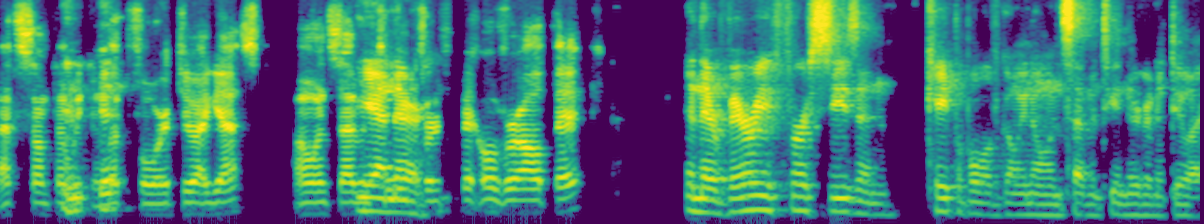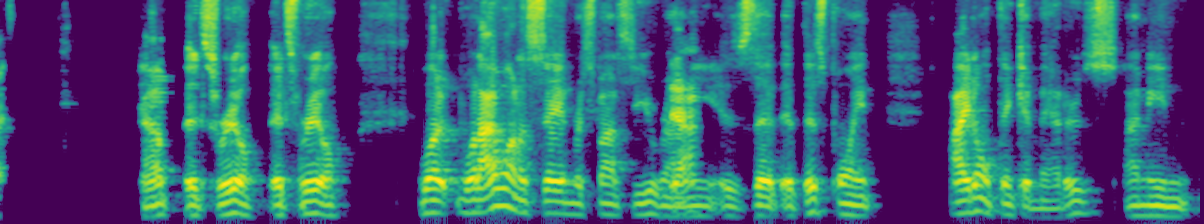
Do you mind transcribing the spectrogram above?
That's something we can look forward to, I guess. 0 17, yeah, first overall pick. In their very first season, capable of going 0 17, they're going to do it. Yep, it's real. It's real. What what I want to say in response to you, Ronnie, yeah. is that at this point, I don't think it matters. I mean,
